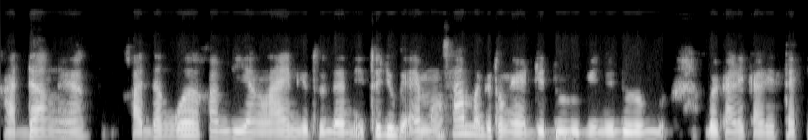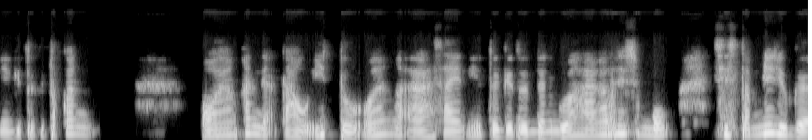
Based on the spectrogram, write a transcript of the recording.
Kadang ya kadang gue rekam di yang lain gitu dan itu juga emang sama gitu ngedit dulu gini dulu berkali-kali tagnya gitu. Itu kan orang kan nggak tahu itu orang nggak rasain itu gitu. Dan gue harap sih semua sistemnya juga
